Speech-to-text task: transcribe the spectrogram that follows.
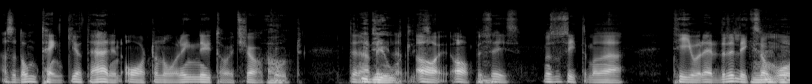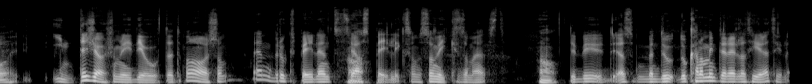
alltså de tänker ju att det här är en 18-åring, nytaget körkort. Den här Idiot, bilen. liksom. Ja, ja, precis. Men så sitter man där 10 år äldre liksom och inte kör som en idiot, utan man har som en bruksbil, en entusiastbil liksom, som vilken som helst. Ja. Det blir, alltså, men då, då kan de inte relatera till det.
